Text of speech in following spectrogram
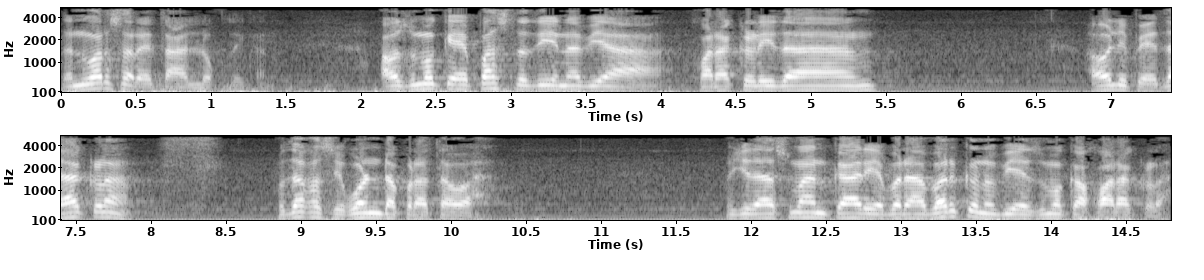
د نور سره تعلق دی کنه او زمکه پس د دې نبیا خورکړی دا اولی پیدا کړه خدغه سی غونډه پراته وه چې د اسمان کار یې برابر کړو بیا زمکه خورکړه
